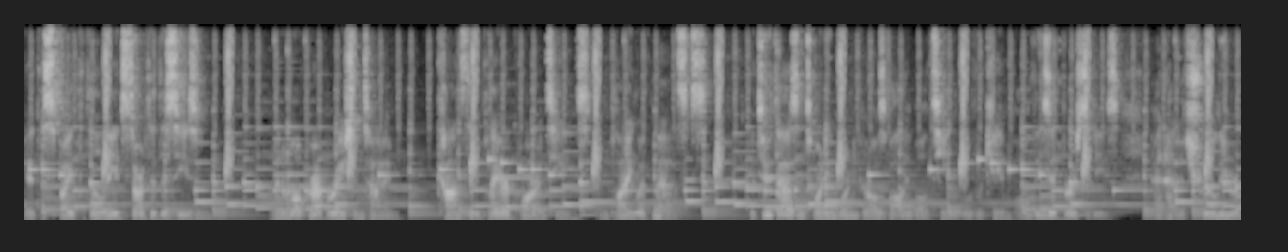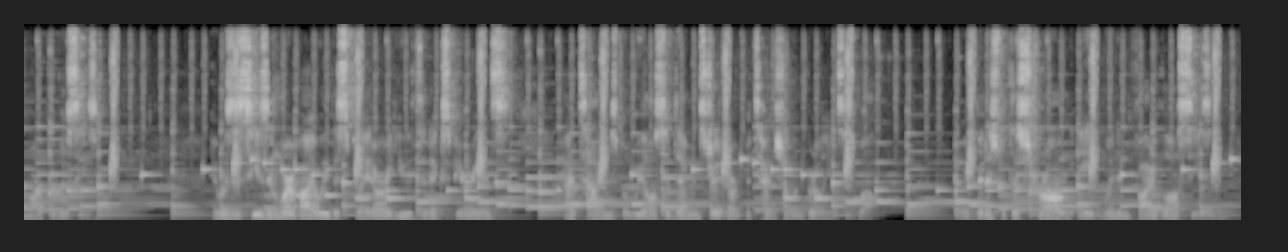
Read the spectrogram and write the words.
Yet, despite the delayed start to the season, minimal preparation time, constant player quarantines, and playing with masks, the 2021 girls volleyball team overcame all these adversities and had a truly remarkable season. It was a season whereby we displayed our youth and experience at times, but we also demonstrated our potential and brilliance as well. We finished with a strong 8 win and 5 loss season,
